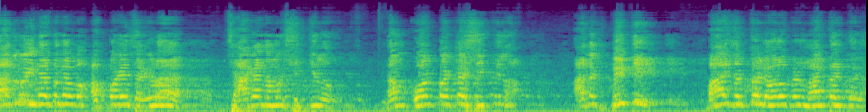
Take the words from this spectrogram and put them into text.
ಆದ್ರೂ ಇನ್ನತ್ತ ನಮ್ಮ ಅಪ್ಪಗೆ ಜಗಳ ಜಾಗ ನಮಗ್ ಸಿಕ್ಕಿಲ್ಲ. ನಮ್ ಕೋಟ್ ಪಕ್ಕ ಸಿಕ್ಕಿಲ್ಲ. ಅದಕ್ಕೆ ಬಿಟ್ಟು ಬಹಳ ಜಪ್ತ ಡೆವಲಪ್ಮೆಂಟ್ ಮಾಡ್ತಾ ಇದ್ದಾಗ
